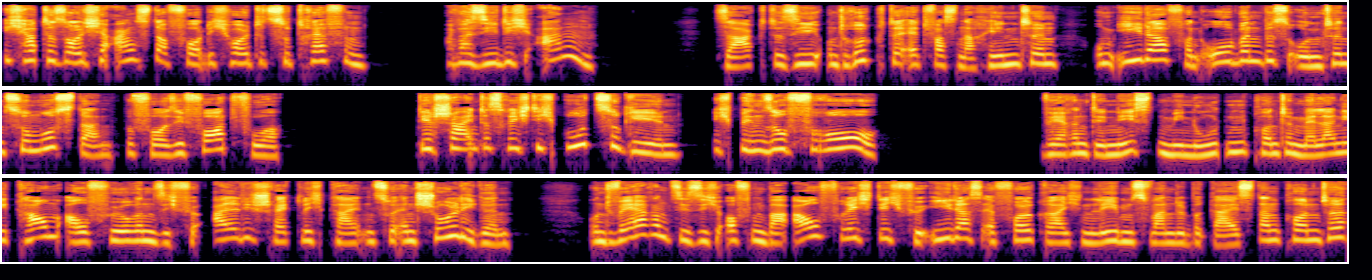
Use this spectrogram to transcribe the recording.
Ich hatte solche Angst davor, dich heute zu treffen. Aber sieh dich an, sagte sie und rückte etwas nach hinten, um Ida von oben bis unten zu mustern, bevor sie fortfuhr. Dir scheint es richtig gut zu gehen. Ich bin so froh. Während den nächsten Minuten konnte Melanie kaum aufhören, sich für all die Schrecklichkeiten zu entschuldigen. Und während sie sich offenbar aufrichtig für Idas erfolgreichen Lebenswandel begeistern konnte,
